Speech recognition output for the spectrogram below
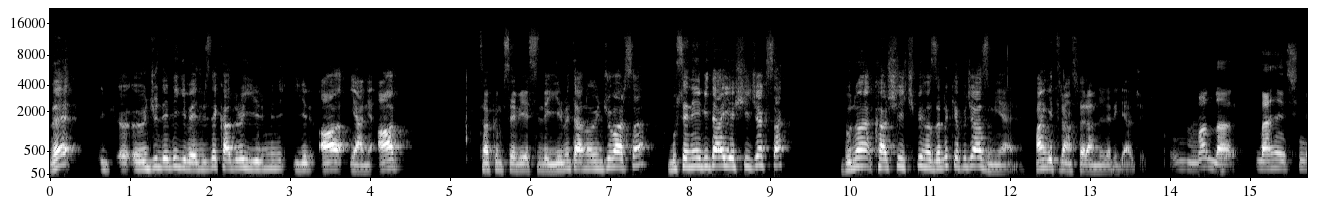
Ve Ö- Övünç'ün dediği gibi elimizde kadro 20, 20 A yani A takım seviyesinde 20 tane oyuncu varsa bu seneyi bir daha yaşayacaksak buna karşı hiçbir hazırlık yapacağız mı yani? Hangi transfer hamleleri gelecek? Valla ben hani şimdi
